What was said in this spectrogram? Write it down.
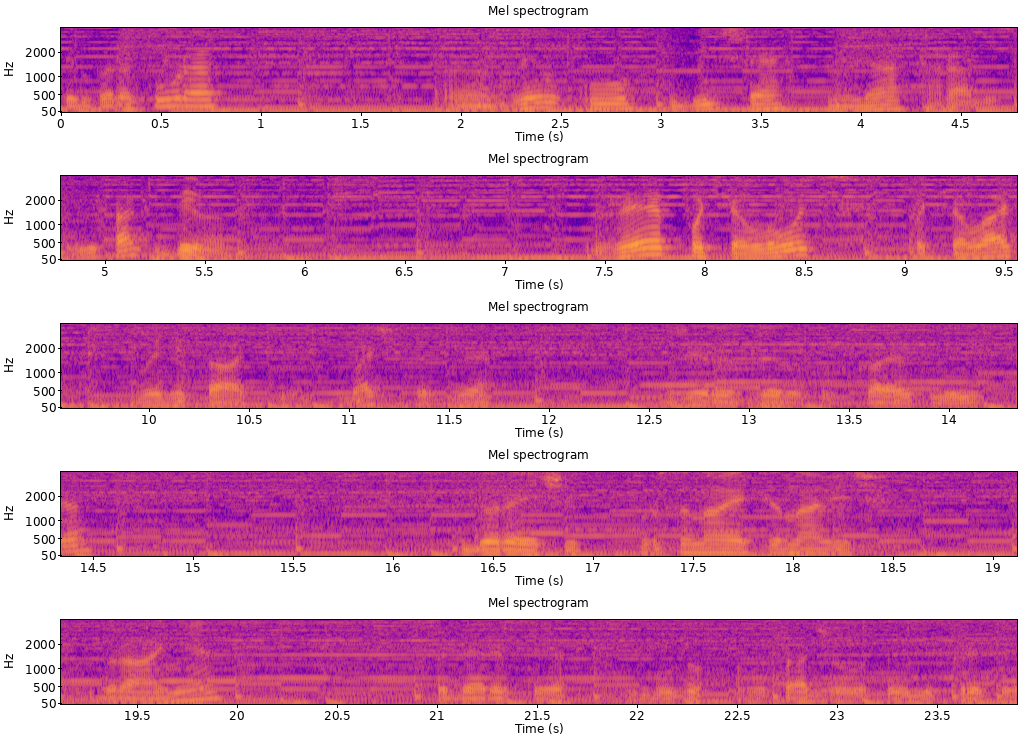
температура е, взимку більше 0 градусів. І так дивимося. Вже почалось, почалась вегетація. Бачите, вже інжири вже випускають листя. До речі, просинається навіть брання. Це деревце буду висаджувати у відкритий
